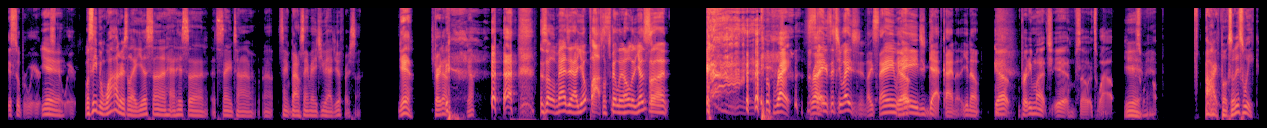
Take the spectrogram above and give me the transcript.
It's super weird. Yeah. it's still weird. What's even wilder is like your son had his son at the same time, uh, same about the same age you had your first son. Yeah, straight up. yeah. so imagine how your pops was feeling holding your son. right. Right. Same situation, like same Yep. age gap, kind of. You know. Yep. Pretty much. Yeah. So it's wild. Yeah, It's man. wild. All right, folks. So this week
